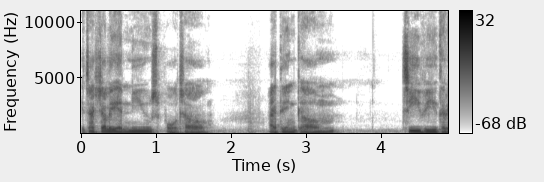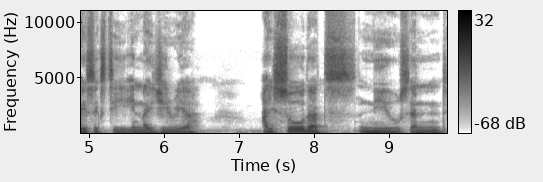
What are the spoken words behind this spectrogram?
it's actually a news portal. I think um, TV 360 in Nigeria. I saw that news and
